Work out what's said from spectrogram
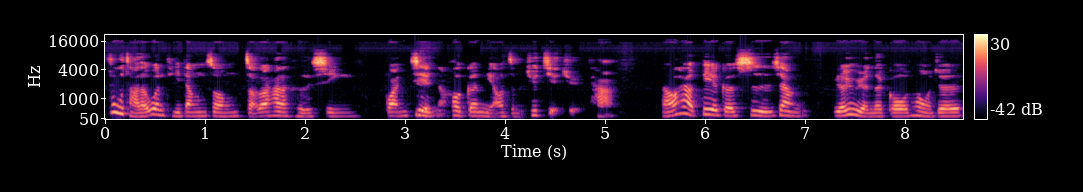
复杂的问题当中找到它的核心关键，然后跟你要怎么去解决它。然后还有第二个是像人与人的沟通，我觉得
